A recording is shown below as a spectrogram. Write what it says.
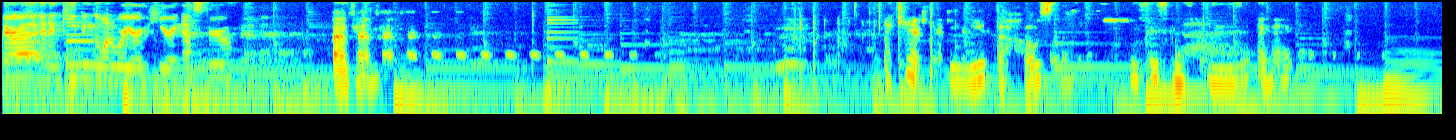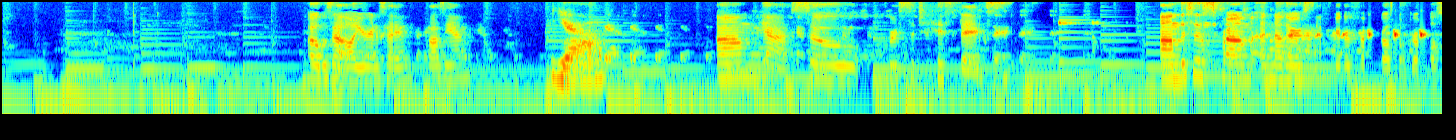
Sarah, and then keeping the one where you're hearing us through. Okay. I can't mute the host. This is confusing. Okay. Oh, was that all you're gonna say, Fazia? Yeah. Um, yeah, so for statistics, um, this is from another sector from Girls Help Girls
